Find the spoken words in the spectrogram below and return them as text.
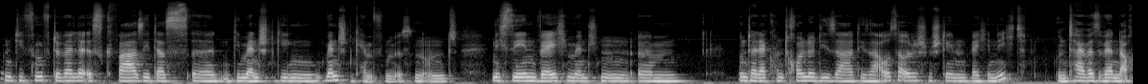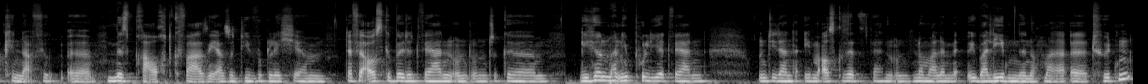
Und die fünfte Welle ist quasi, dass äh, die Menschen gegen Menschen kämpfen müssen und nicht sehen, welche Menschen ähm, unter der Kontrolle dieser, dieser Außerirdischen stehen und welche nicht. Und teilweise werden da auch Kinder für, äh, missbraucht quasi, also die wirklich ähm, dafür ausgebildet werden und, und ge Gehirn manipuliert werden und die dann eben ausgesetzt werden und normale Überlebende nochmal äh, töten.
